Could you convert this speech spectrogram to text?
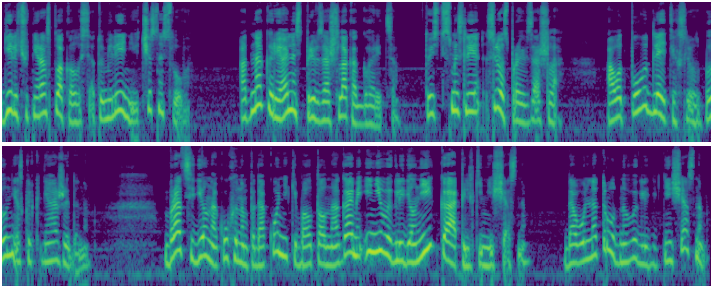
Геля чуть не расплакалась от умиления, честное слово. Однако реальность превзошла, как говорится. То есть, в смысле, слез превзошла. А вот повод для этих слез был несколько неожиданным. Брат сидел на кухонном подоконнике, болтал ногами и не выглядел ни капельки несчастным. Довольно трудно выглядеть несчастным,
